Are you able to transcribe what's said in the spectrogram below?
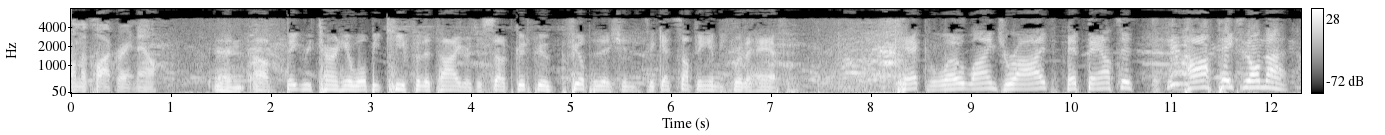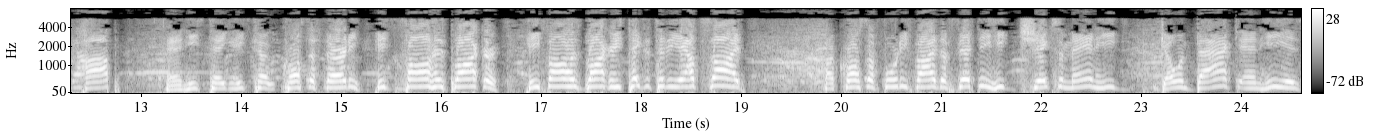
on the clock right now. And a big return here will be key for the Tigers to set up good field, field position to get something in before the half. Kick, low line drive. It bounces. Hoff takes it on the hop. And he's taking, he's across the 30. He's following his blocker. He follows his blocker. He takes it to the outside. Across the 45 to 50. He shakes a man. He going back and he is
